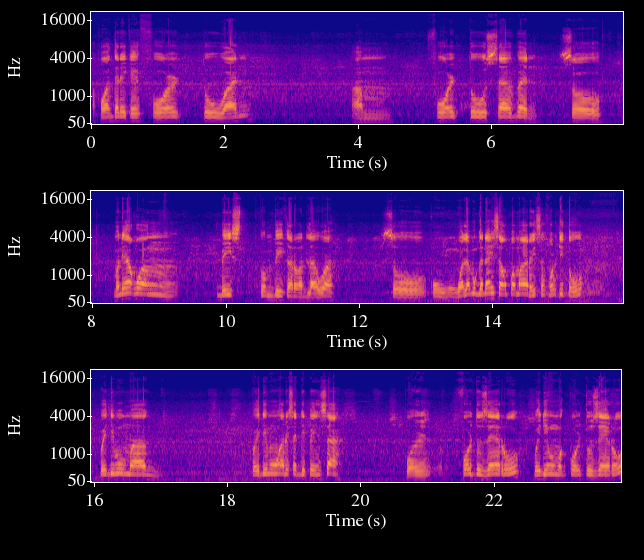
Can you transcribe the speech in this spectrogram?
Ako adere kay 4 2 1 um 427 so mani ako ang base kombi karong adlaw so kung wala mo ganahin sa akong pamari sa 42 pwede mo mag pwede mo ari sa depensa 4 4 to 0 pwede mo mag 4 to 0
